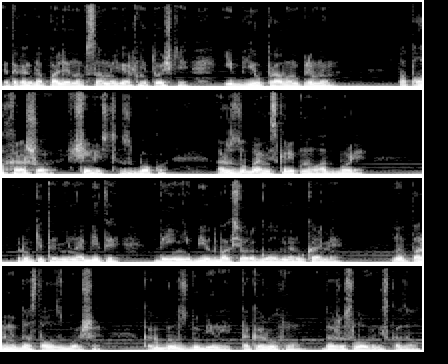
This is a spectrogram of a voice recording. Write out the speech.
это когда полено в самой верхней точке, и бью правым прямым. Попал хорошо, в челюсть, сбоку. Аж зубами скрипнул от боли. Руки-то не набиты, да и не бьют боксеры голыми руками. Но парню досталось больше. Как был с дубиной, так и рухнул, даже слова не сказал.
